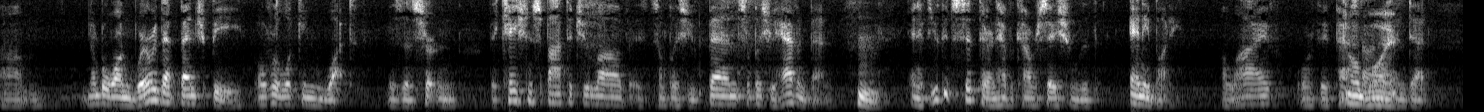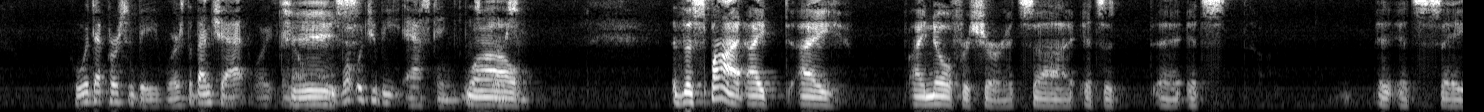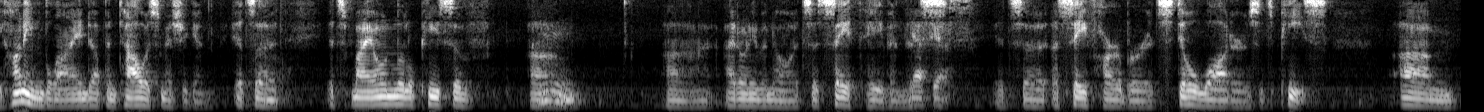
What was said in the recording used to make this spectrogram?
um, number one, where would that bench be overlooking what? Is it a certain vacation spot that you love? Is it someplace you've been, someplace you haven't been? Hmm. And if you could sit there and have a conversation with anybody, alive or if they've passed oh, on boy. and dead. Who would that person be? Where's the bench at? Or, know, what would you be asking this wow. person? The spot, I, I, I know for sure. It's uh, it's a uh, it's it's a hunting blind up in Tawas, Michigan. It's a it's my own little piece of um, mm. uh, I don't even know. It's a safe haven. It's, yes, yes. It's a, a safe harbor. It's still waters. It's peace. Um,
